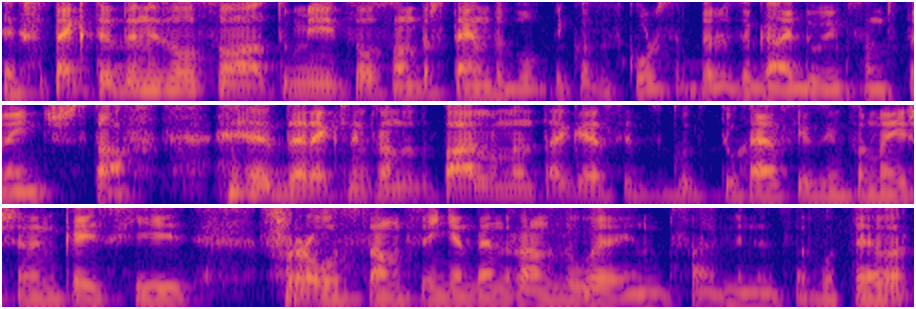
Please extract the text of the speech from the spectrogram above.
expected. And is also uh, to me, it's also understandable because, of course, if there is a guy doing some strange stuff directly in front of the parliament, I guess it's good to have his information in case he throws something and then runs away in five minutes or whatever.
